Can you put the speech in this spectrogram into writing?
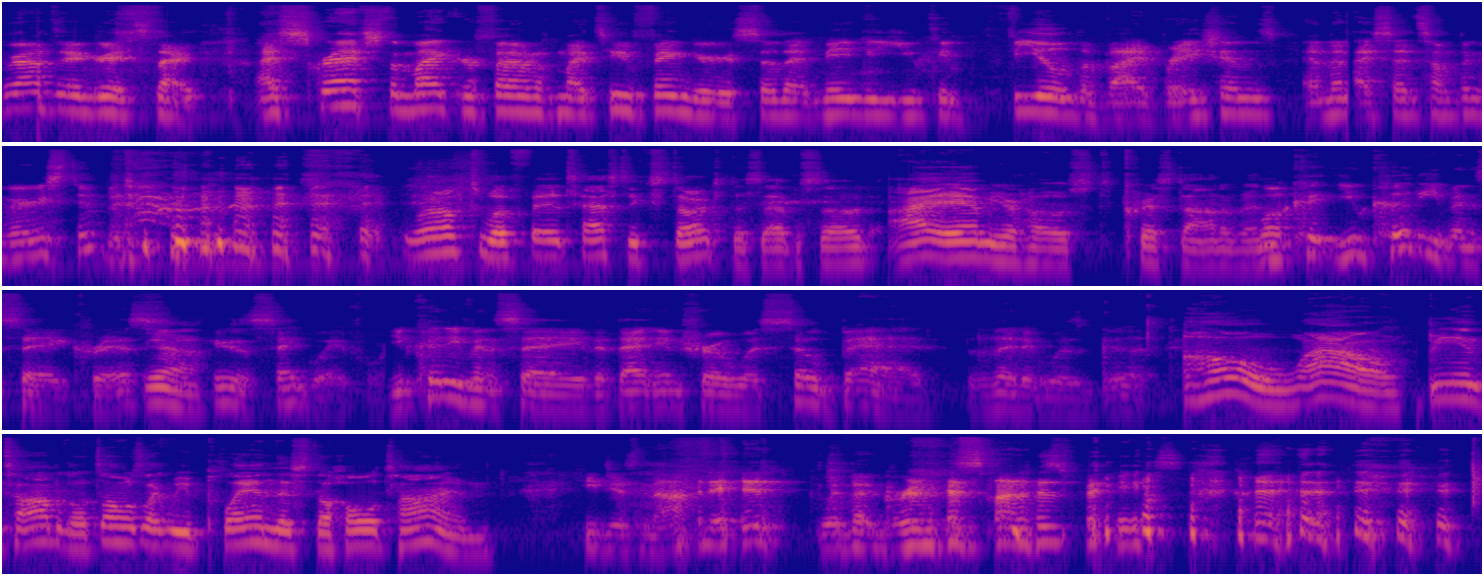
We're out to a great start. I scratched the microphone with my two fingers so that maybe you could feel the vibrations, and then I said something very stupid. We're off to a fantastic start to this episode. I am your host, Chris Donovan. well, could, you could even say, Chris. Yeah. Here's a segue for you. You could even say that that intro was so bad that it was good. oh wow, being topical. It's almost like we planned this the whole time. He just nodded with a grimace on his face.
